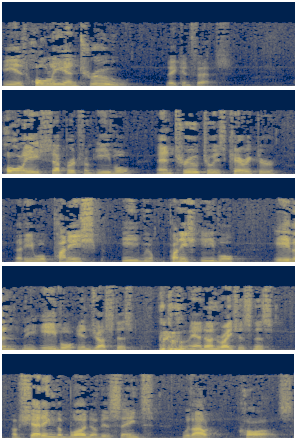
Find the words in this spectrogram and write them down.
He is holy and true, they confess. Holy, separate from evil, and true to his character, that he will punish evil, punish evil, even the evil injustice and unrighteousness of shedding the blood of his saints without cause.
